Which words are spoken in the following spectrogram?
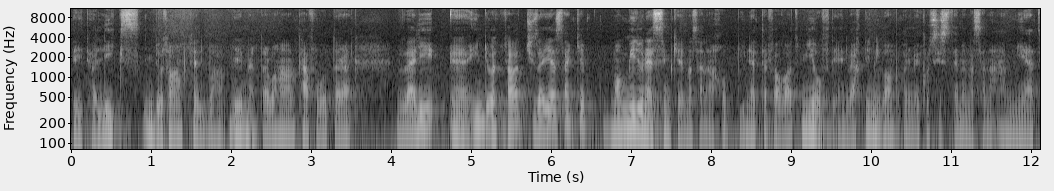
data leaks این دوتا هم خیلی با هم یه مقدار با هم, هم تفاوت دارن. ولی این دوتا چیزایی هستن که ما می‌دونستیم که مثلا خب این اتفاقات میفته یعنی وقتی نگاه می‌کنیم اکوسیستم مثلا امنیت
